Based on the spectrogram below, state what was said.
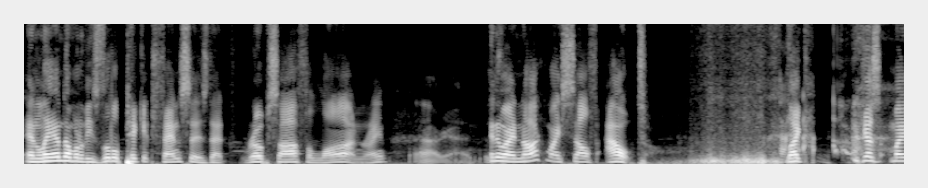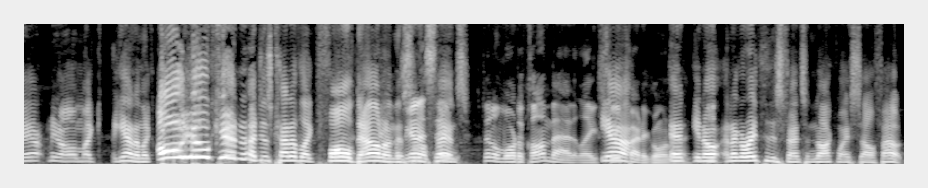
and land on one of these little picket fences that ropes off a lawn, right? Oh god. Anyway, I knock myself out. like because my you know, I'm like again, I'm like, oh you can I just kind of like fall down on this little say, fence. little Mortal Kombat, like Street yeah, Fighter going and on. you know, and I go right through this fence and knock myself out.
